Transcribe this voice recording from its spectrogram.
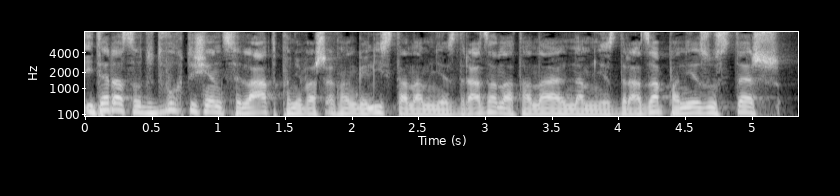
I teraz od dwóch tysięcy lat, ponieważ ewangelista nam nie zdradza, Natanael nam nie zdradza, Pan Jezus też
